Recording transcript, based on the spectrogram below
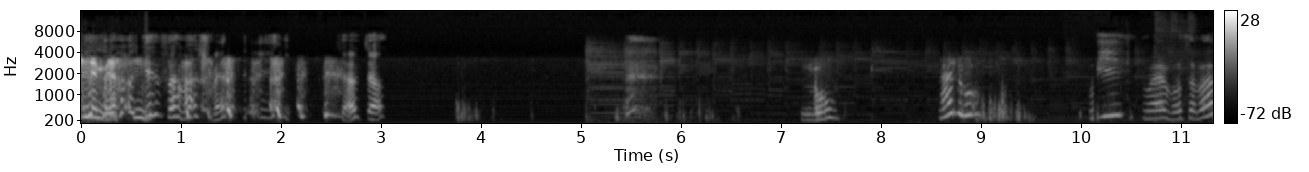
merci. Ok, ça marche, merci. ciao, ciao. Bon. Allô? Oui, ouais, bon, ça va?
